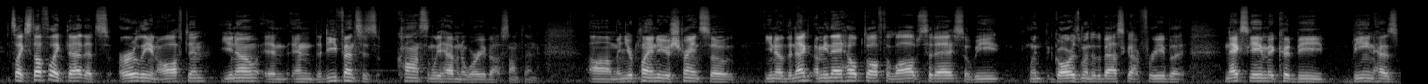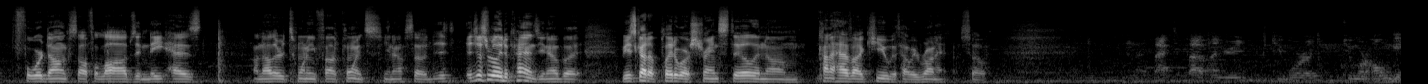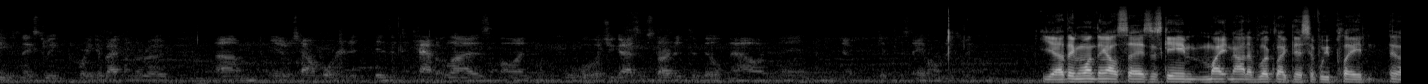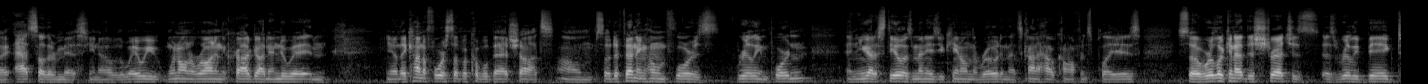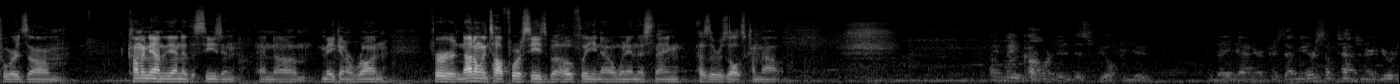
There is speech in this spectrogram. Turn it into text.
it's like stuff like that that's early and often, you know, and, and the defense is constantly having to worry about something. Um, and you're playing to your strengths. So, you know, the next, I mean, they helped off the lobs today. So we went, the guards went to the basket, got free. But next game, it could be Bean has four dunks off of lobs and Nate has another 25 points, you know. So it, it just really depends, you know. But we just got to play to our strengths still and um, kind of have IQ with how we run it. So. Back to 500, two more, home games next week before you go back on the road. Um, you know, just how important it- is it to capitalize on what you guys have started to build now and, you know, get to stay home next week? Yeah, I think one thing I'll say is this game might not have looked like this if we played at Southern Miss. You know, the way we went on a run and the crowd got into it, and you know they kind of forced up a couple bad shots. Um, so defending home floor is really important, and you got to steal as many as you can on the road, and that's kind of how conference play is. So we're looking at this stretch as, as really big towards um, coming down to the end of the season and um, making a run for not only top four seeds, but hopefully you know winning this thing as the results come out. Today down there? Because, I mean, there's sometimes in there, you're,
